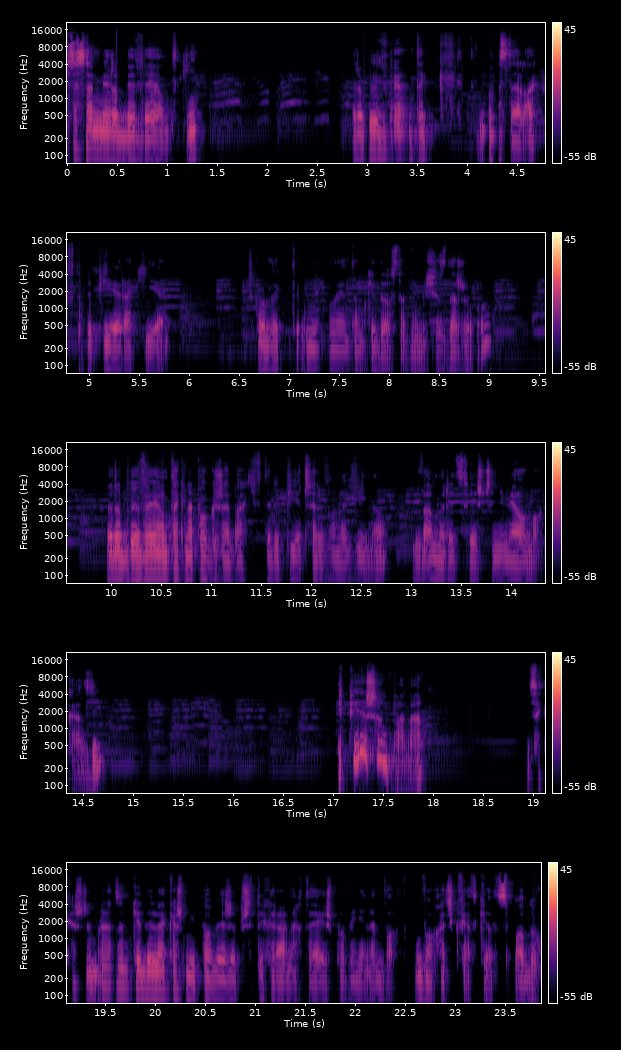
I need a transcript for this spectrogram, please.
Czasami robię wyjątki. Robię wyjątek na weselach, wtedy piję rakiję. Aczkolwiek tego nie pamiętam, kiedy ostatnio mi się zdarzyło. Robię wyjątek na pogrzebach i wtedy piję czerwone wino. W Ameryce jeszcze nie miałem okazji. I piję szampana. Za każdym razem, kiedy lekarz mi powie, że przy tych ranach to ja już powinienem wąchać kwiatki od spodu.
